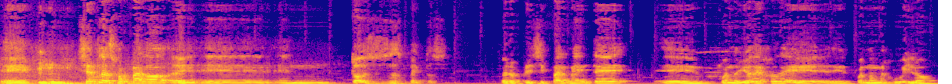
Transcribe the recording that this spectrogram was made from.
Eh, se ha transformado eh, en todos esos aspectos, pero principalmente cuando yo dejo de, cuando me jubilo,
